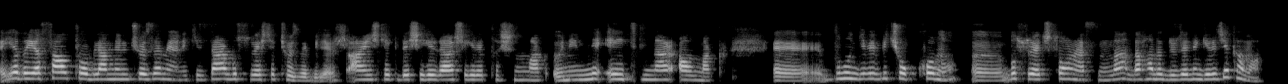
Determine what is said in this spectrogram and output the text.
E, ya da yasal problemlerini çözemeyen ikizler bu süreçte çözebilir. Aynı şekilde şehirden şehire taşınmak, önemli eğitimler almak, e, bunun gibi birçok konu e, bu süreç sonrasında daha da düzene girecek ama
